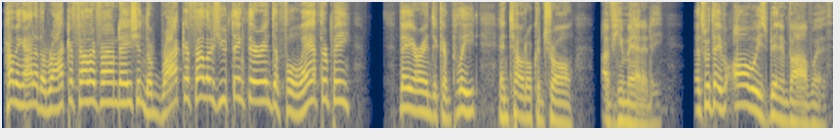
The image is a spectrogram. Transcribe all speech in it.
coming out of the Rockefeller Foundation, the Rockefellers, you think they're into philanthropy? They are into complete and total control of humanity. That's what they've always been involved with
